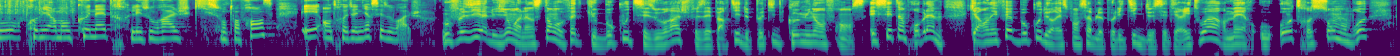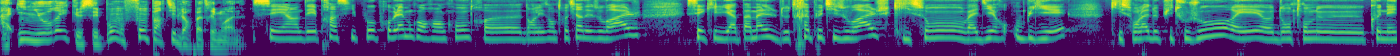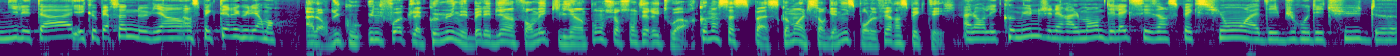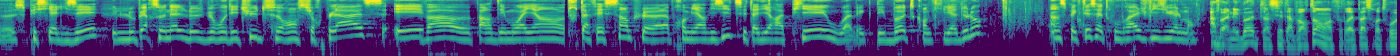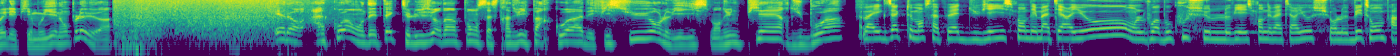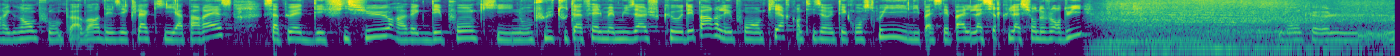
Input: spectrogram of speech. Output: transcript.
pour premièrement connaître les ouvrages qui sont en France et entretenir ces ouvrages. Vous faisiez allusion à l'instant au fait que beaucoup de ces ouvrages faisaient partie de petites communes en France. Et c'est un problème, car en effet, beaucoup de responsables politiques de ces territoires, maires ou autres, sont nombreux à ignorer que ces ponts font partie de leur patrimoine. C'est un des principaux problèmes qu'on rencontre euh, dans les entretiens des ouvrages, c'est qu'il y a pas mal de très petits ouvrages qui sont, on va dire, oubliés, qui sont là depuis toujours et euh, dont on ne connaît ni l'état et que personne ne vient régulièrement. Alors du coup, une fois que la commune est bel et bien informée qu'il y a un pont sur son territoire, comment ça se passe? Comment elle s'organise pour le faire inspecter? Alors les communes généralement délèguent ces inspections à des bureaux d'études euh, spécialisés. Le personnel de ce bureau d'études se rend sur place et va euh, par des moyens tout à fait simples à la première visite, c'est-à-dire à pied ou avec des bottes quand il y a de l'eau inspecter cet ouvrage visuellement. Ah bah les bottes, hein, c'est important, hein. faudrait pas se retrouver les pieds mouillés non plus. Hein. Et alors, à quoi on détecte l'usure d'un pont? Ça se traduit par quoi? Des fissures, le vieillissement d'une pierre, du bois? Bah Exactement, ça peut être du vieillissement des matériaux. On le voit beaucoup sur le vieillissement des matériaux sur le béton, par exemple, où on peut avoir des éclats qui apparaissent. Ça peut être des fissures avec des ponts qui n'ont plus tout à fait le même usage qu'au départ. Les ponts en pierre, quand ils ont été construits, il n'y passait pas la circulation d'aujourd'hui. Donc euh,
